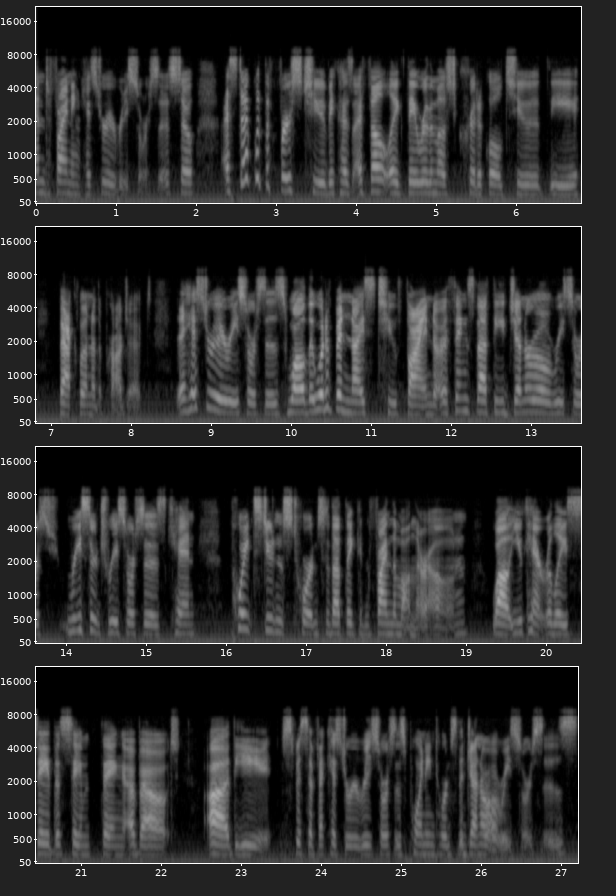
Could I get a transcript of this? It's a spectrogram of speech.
and finding history resources. So I stuck with the first two because I felt like they were the most critical to the backbone of the project. The history resources, while they would have been nice to find, are things that the general resource research resources can point students towards so that they can find them on their own. While you can't really say the same thing about uh, the specific history resources pointing towards the general resources.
